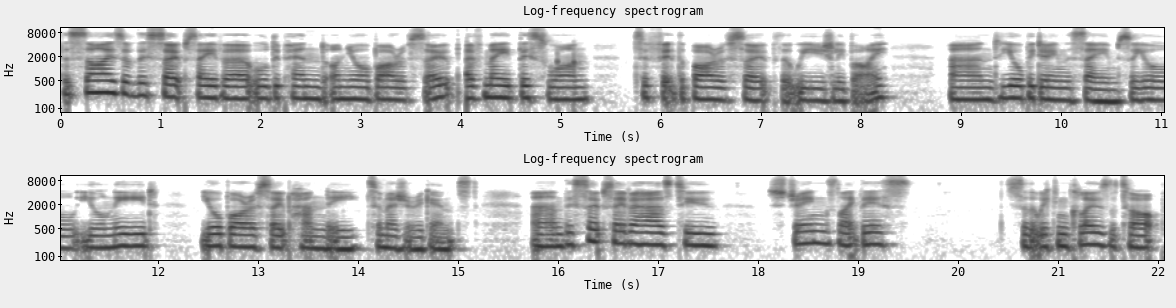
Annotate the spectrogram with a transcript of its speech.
The size of this soap saver will depend on your bar of soap. I've made this one to fit the bar of soap that we usually buy and you'll be doing the same. So you'll you'll need your bar of soap handy to measure against. And this soap saver has two strings like this so that we can close the top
